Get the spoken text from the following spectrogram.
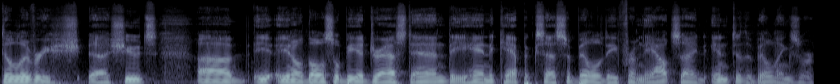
delivery sh- uh, chutes. Uh, y- you know, those will be addressed, and the handicap accessibility from the outside into the buildings, or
